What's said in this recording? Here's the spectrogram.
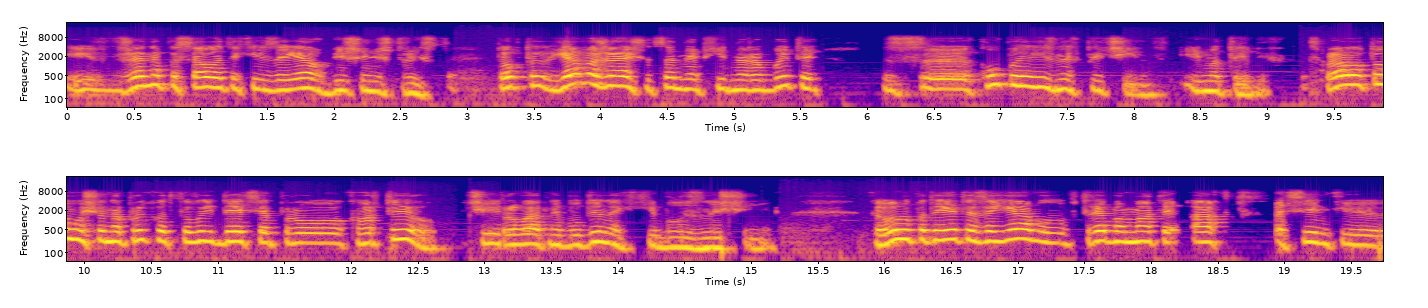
і вже написали таких заяв більше ніж 300. Тобто, я вважаю, що це необхідно робити з е, купи різних причин і мотивів. Справа в тому, що, наприклад, коли йдеться про квартиру чи приватний будинок, які були знищені, коли ви подаєте заяву, треба мати акт оцінки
